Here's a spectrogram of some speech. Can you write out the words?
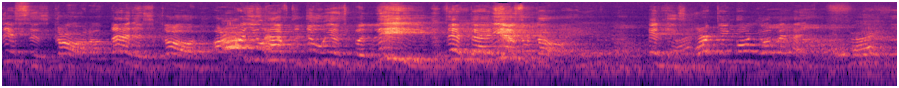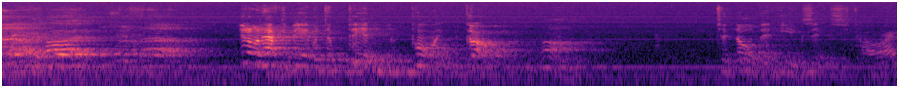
this is God or that is God. All you have to do is believe that there is a God and He's working on your behalf. You, don't have to be able to pinpoint God to know that He exists. Right.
